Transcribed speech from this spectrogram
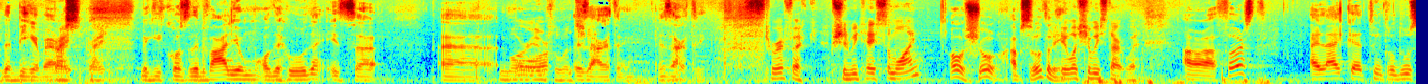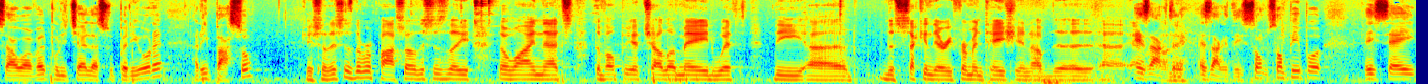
the bigger barrels, right. Because the volume of the wood is uh, uh, More influence. Exactly, exactly. Terrific. Should we taste some wine? Oh, sure, absolutely. Okay, what should we start with? Uh, first, I like uh, to introduce our Valpolicella Superiore Ripasso. Okay, so this is the Ripasso. This is the, the wine that's the Valpolicella made with the uh, the secondary fermentation of the uh, Exactly, Amarone. exactly. Some some people they say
